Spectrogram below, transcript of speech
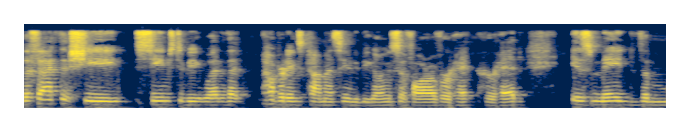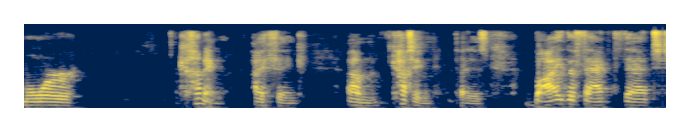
The fact that she seems to be that Humperdinck's comments seem to be going so far over her, her head is made the more cunning, I think, um, cutting that is, by the fact that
